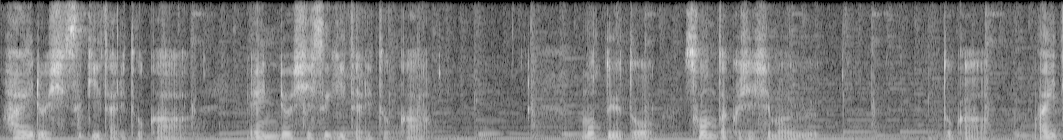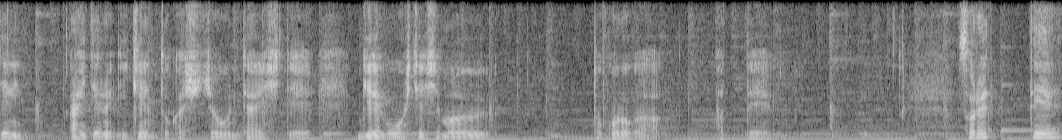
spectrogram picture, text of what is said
配慮しすぎたりとか遠慮しすぎたりとかもっと言うと忖度してしまうとか相手に相手の意見とか主張に対して迎合してしまうところがあってそれって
